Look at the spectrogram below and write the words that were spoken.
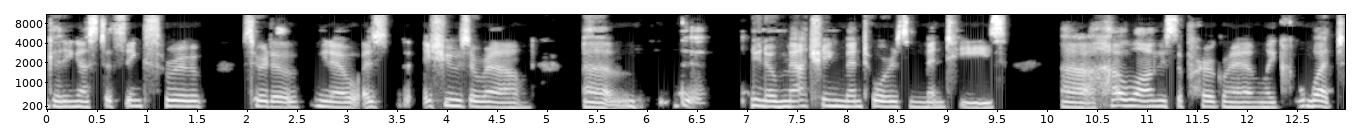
getting us to think through sort of, you know, as issues around, um, the, you know, matching mentors and mentees. Uh, how long is the program? Like what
